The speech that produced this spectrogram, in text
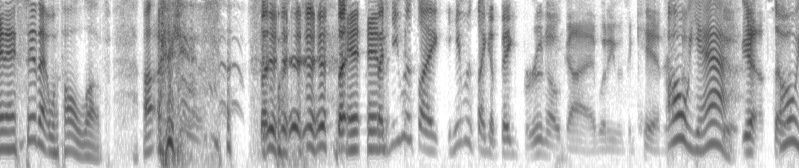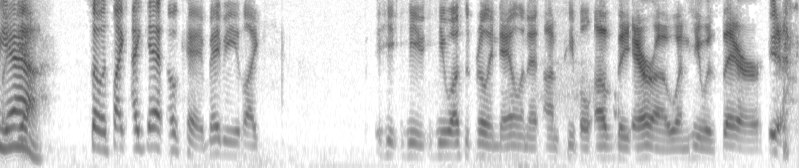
and I say that with all love. Uh, But, but, And- and- but he was like he was like a big Bruno guy when he was a kid. oh yeah, too. yeah. So oh it's like, yeah. So it's like I get okay, maybe like he, he he wasn't really nailing it on people of the era when he was there. Yeah.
